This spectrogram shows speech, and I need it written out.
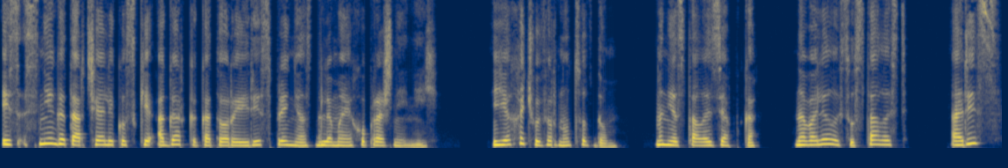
Из снега торчали куски огарка, которые Рис принес для моих упражнений. Я хочу вернуться в дом. Мне стало зябко. Навалилась усталость. А Рис...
